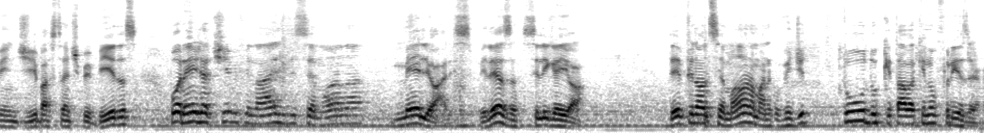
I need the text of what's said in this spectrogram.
vendi bastante bebidas, porém já tive finais de semana melhores, beleza? Se liga aí, ó. Teve final de semana, mano, que eu vendi tudo que tava aqui no freezer.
